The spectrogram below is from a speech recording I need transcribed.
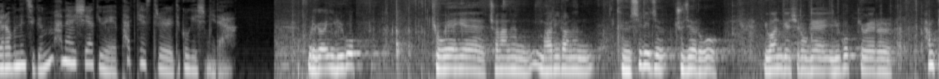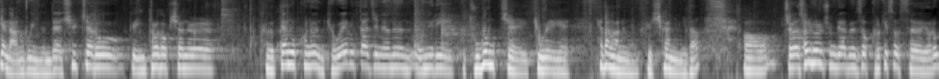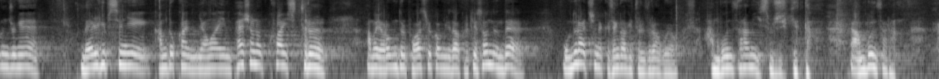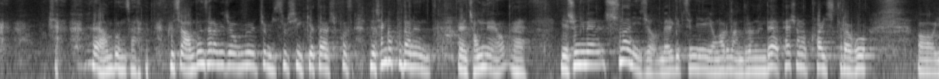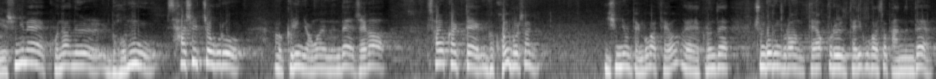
여러분은 지금 하나의 씨앗 교회 팟캐스트를 듣고 계십니다. 우리가 일곱 교회에 전하는 말이라는 그 시리즈 주제로 요한계시록의 일곱 교회를 함께 나누고 있는데 실제로 그 introduction을 그 빼놓고는 교회로 따지면은 오늘이 그 두 번째 교회에 해당하는 그 시간입니다. 어, 제가 설교를 준비하면서 그렇게 썼어요. 여러분 중에 멜 깁슨이 감독한 영화인 Passion of Christ를 아마 여러분들 보았을 겁니다. 그렇게 썼는데 오늘 아침에 그 생각이 들더라고요. 안 본 사람이 있을 수 있겠다. 안 본 사람. 안 본 사람. 그렇죠. 안 본 사람이 좀, 좀 있을 수 있겠다 싶어서. 근데 생각보다는 예, 적네요. 예. 예수님의 수난이죠. 멜 깁슨이 영화로 만들었는데 Passion of Christ라고 어, 예수님의 고난을 너무 사실적으로 어, 그린 영화였는데 제가 사역할 때 그러니까 거의 벌써 한 20년 된 것 같아요. 예, 그런데 중고등부랑 대학부를 데리고 가서 봤는데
